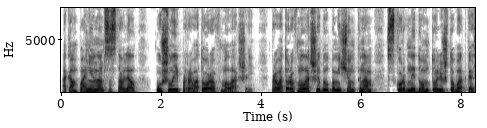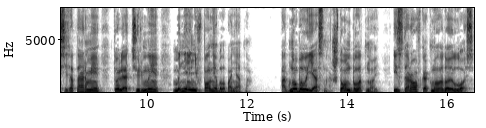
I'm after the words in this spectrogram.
а компанию нам составлял ушлый Провоторов-младший. Провоторов-младший был помещен к нам в скорбный дом то ли чтобы откосить от армии, то ли от тюрьмы, мне не вполне было понятно. Одно было ясно, что он блатной и здоров, как молодой лось.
